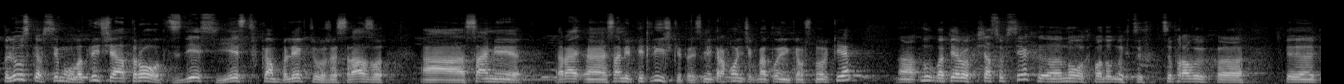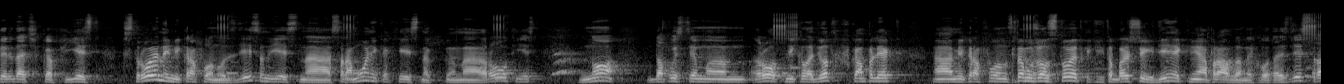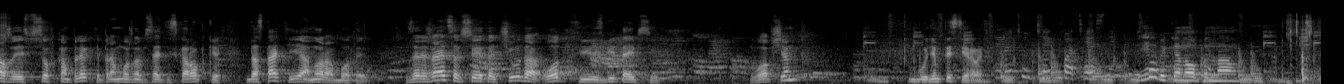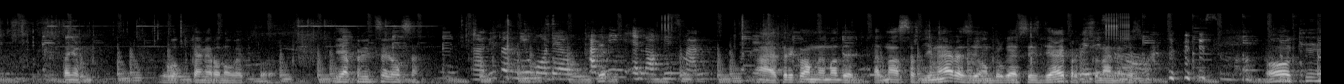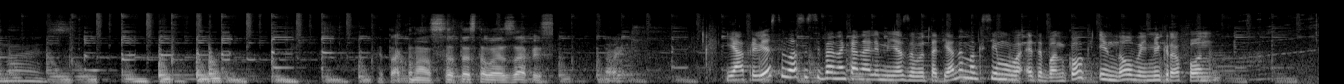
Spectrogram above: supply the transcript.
Плюс ко всему, в отличие от Rode, здесь есть в комплекте уже сразу а, сами, а, сами петлички, то есть микрофончик на тоненьком шнурке. А, ну, во-первых, сейчас у всех э, новых подобных цифровых а, передатчиков есть встроенный микрофон. Вот здесь он есть, на сарамониках есть, на, на Rode есть. Но, допустим, Rode не кладет в комплект микрофон. К тому же он стоит каких-то больших денег неоправданных. Вот. А здесь сразу есть все в комплекте, прям можно взять из коробки, достать, и оно работает. Заряжается все это чудо от USB Type-C. В общем, будем тестировать. Yeah, we can open now. Танюх, вот камера новая, которая. Я прицелился. Uh, month. А, это рекламная модель. Одна с HDMI разъемом, другая с SDI профессиональный разъем. Окей, найс. Итак, у нас тестовая запись. Я приветствую вас у себя на канале. Меня зовут Татьяна Максимова. Это Бангкок и новый микрофон.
